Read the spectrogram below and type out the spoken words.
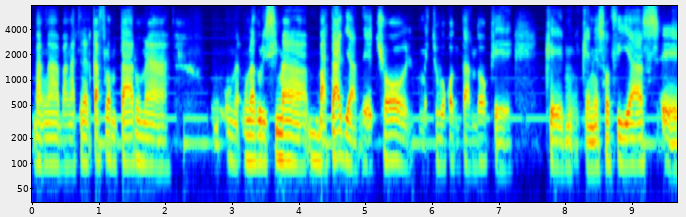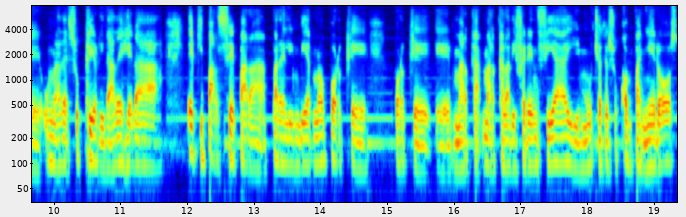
Van a, van a tener que afrontar una, una, durísima batalla. De hecho, me estuvo contando que, que, en esos días eh, una de sus prioridades era equiparse para, para el invierno porque porque eh, marca, marca la diferencia y muchos de sus compañeros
